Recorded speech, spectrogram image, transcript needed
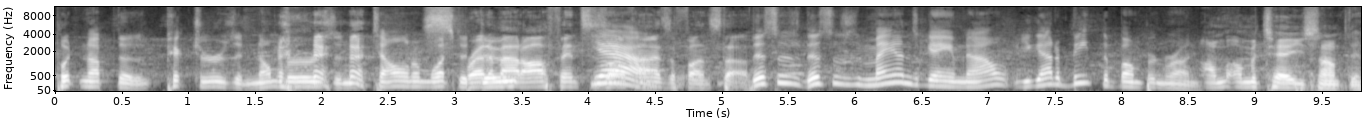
putting up the pictures and numbers and telling them what to do. them out offenses, Yeah. all kinds of fun stuff. This is this is a man's game now. You got to beat the bump and run. I'm, I'm gonna tell you something.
